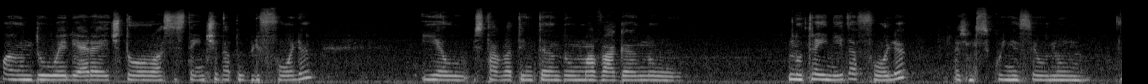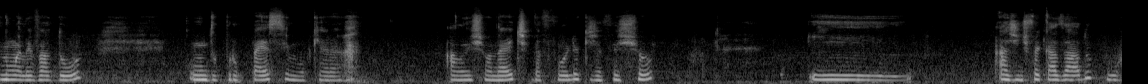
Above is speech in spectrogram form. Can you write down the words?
quando ele era editor assistente da Publifolha e eu estava tentando uma vaga no, no trainee da Folha. A gente se conheceu num, num elevador, indo pro péssimo, que era a lanchonete da Folha, que já fechou. E a gente foi casado por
